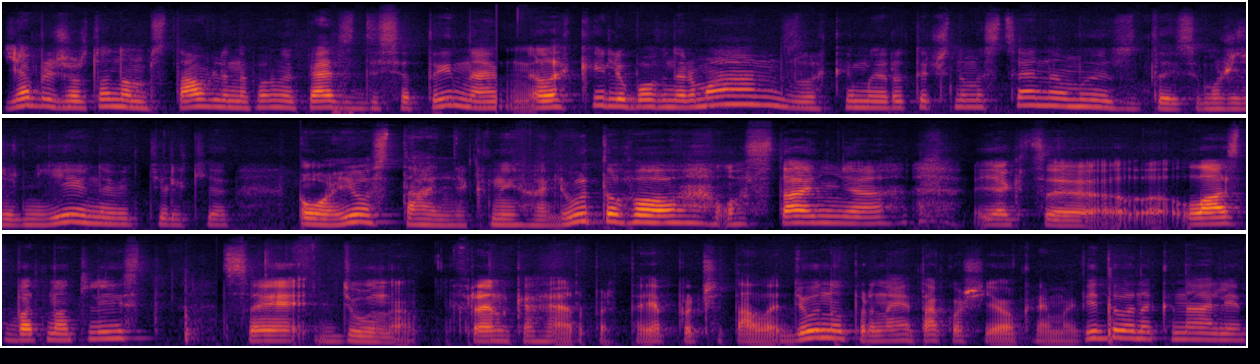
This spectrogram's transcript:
Я Бріджертоном ставлю, напевно, 5 з 10 на легкий любовний роман з легкими еротичними сценами, здається, може, з однією навіть тільки. О, і остання книга лютого. Остання, як це last but not least, це Дюна Френка Герберта. Я прочитала Дюну, про неї також є окреме відео на каналі.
